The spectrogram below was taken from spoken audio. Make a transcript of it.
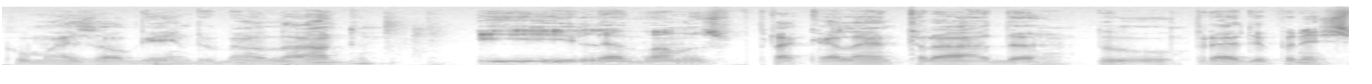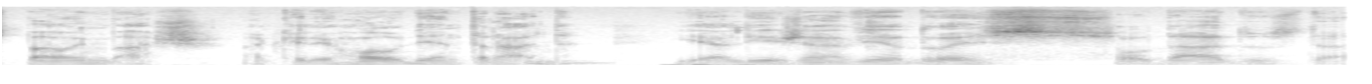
com mais alguém do meu lado, e levamos para aquela entrada do prédio principal embaixo, aquele hall de entrada. E ali já havia dois soldados da,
